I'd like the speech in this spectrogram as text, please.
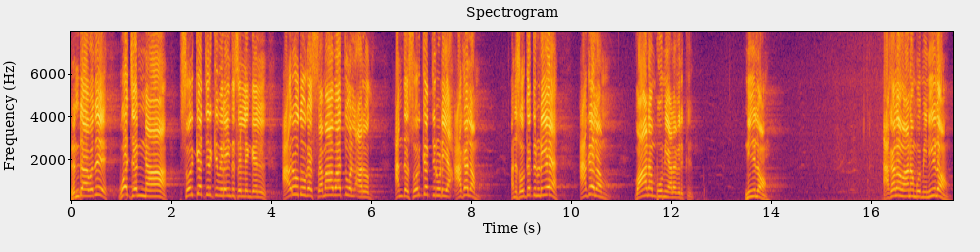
ரெண்டாவது ஓ ஜன்னா சொர்க்கத்திற்கு விரைந்து செல்லுங்கள். அருதுக சமாவாத்து வல் அருத். அந்த சொர்க்கத்தினுடைய அகலம் அந்த சொர்க்கத்தினுடைய அகலம் வானம் பூமி அளவிற்கு. நீளம். அகலம் வானம் பூமி நீளம்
